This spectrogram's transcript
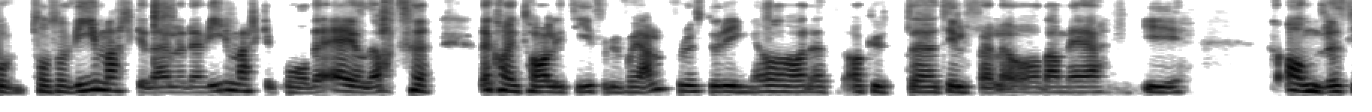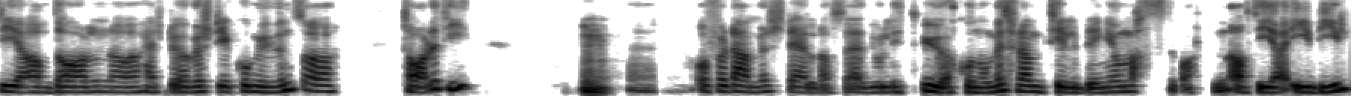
og sånn som vi merker det, eller det vi merker på det, er jo det at det kan ta litt tid før du får hjelp. For hvis du ringer og har et akutt eh, tilfelle, og de er i andre sida av dalen og helt øverst i kommunen, så tar det tid. Mm. Eh, Og for deres del da, så er det jo litt uøkonomisk, for de tilbringer jo mesteparten av tida i bil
